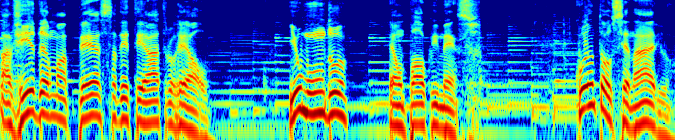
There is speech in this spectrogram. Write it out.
A vida é uma peça de teatro real. E o mundo é um palco imenso. Quanto ao cenário,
